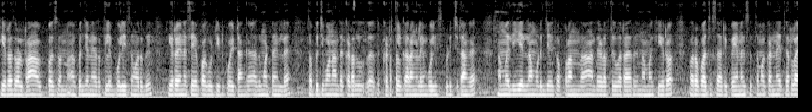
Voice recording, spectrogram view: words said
ஹீரோ சொல்கிறான் இப்போ சொன்ன கொஞ்ச நேரத்துலேயே போலீஸும் வருது. ஹீரோயினை சேஃபாக கூட்டிகிட்டு போயிட்டாங்க. அது மட்டும் இல்லை தப்பிச்சு போனால் அந்த கடல் கடத்தல்காரங்களையும் போலீஸ் பிடிச்சிட்டாங்க. நம்ம லீ எல்லாம் முடிஞ்சதுக்கப்புறம் தான் அந்த இடத்துக்கு வராரு. நம்ம ஹீரோ வர பார்த்து சார் இப்போ எனக்கு சுத்தமாக கண்ணே தெரில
